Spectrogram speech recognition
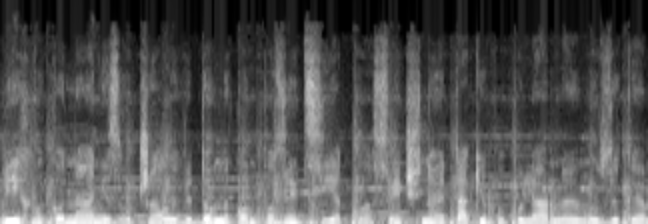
В їх виконанні звучали відомі композиції як класичної, так і популярної музики.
